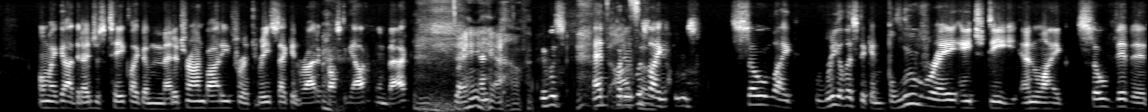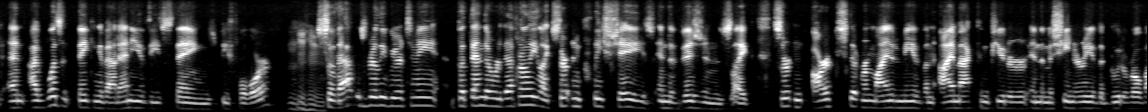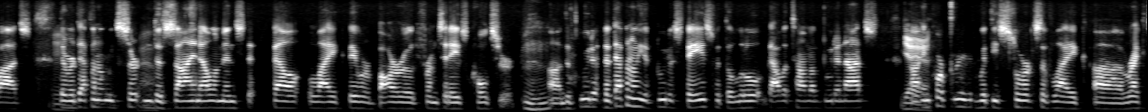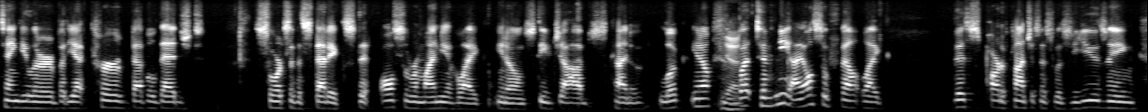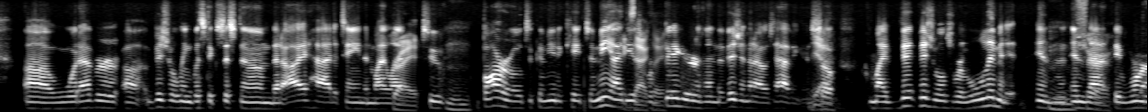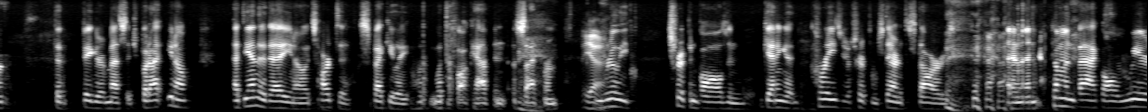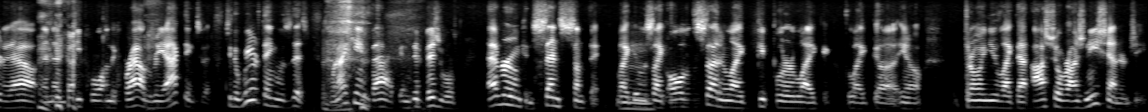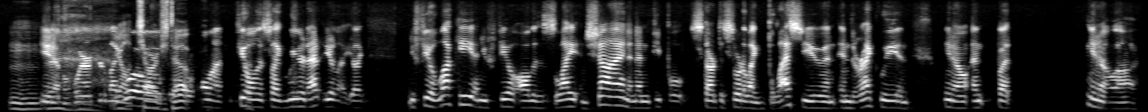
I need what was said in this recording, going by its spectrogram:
oh my god did i just take like a metatron body for a three second ride across the galaxy and back Damn. it was, and That's but it was like it was so like realistic and Blu-ray HD and like so vivid. And I wasn't thinking about any of these things before, Mhm. so that was really weird to me. But then there were definitely like certain cliches in the visions, like certain arcs that reminded me of an iMac computer in the machinery of the Buddha robots. There were definitely certain Wow. design elements that felt like they were borrowed from today's culture. Mhm. Uh, the Buddha, the definitely the Buddha's face with the little Gautama Buddha knots Yeah. uh, incorporated with these sorts of like uh, rectangular but yet curved, beveled edged sorts of aesthetics that also remind me of like you know Steve Jobs kind of look, you know. yeah. But to me, I also felt like this part of consciousness was using uh, whatever uh, visual linguistic system that I had attained in my life Right. to Mhm. borrow to communicate to me ideas that Exactly. were bigger than the vision that I was having. And Yeah. so my vi- visuals were limited in Mm, in sure. that they weren't the bigger message. But I, you know, at the end of the day, you know, it's hard to speculate what, what the fuck happened aside from yeah. really tripping balls and getting a crazier trip from staring at the stars and then coming back all weirded out and then people on the crowd reacting to it. See, the weird thing was this when I came back and did visuals, everyone can sense something. Like it was like all of a sudden, like people are like, like, uh, you know, throwing you like that Osho Rajneesh energy, Mhm. you know, where you're like, You're all whoa, charged whoa, up. hold on. You feel all this like weird, you're like, you're like, you feel lucky and you feel all this light and shine and then people start to sort of like bless you and indirectly and you know and but you know uh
